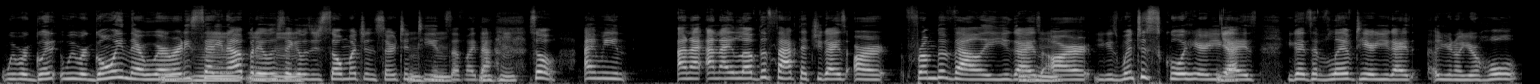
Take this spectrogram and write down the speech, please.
we were good we were going there, we were already mm-hmm, setting up, but mm-hmm. it was like mm-hmm. it was just so much uncertainty and mm-hmm, stuff like that. Mm-hmm. So I mean, and I and I love the fact that you guys are from the valley. You guys are you guys went to school here. You Mm-hmm. Yeah. guys you guys have lived here. You guys you know your whole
